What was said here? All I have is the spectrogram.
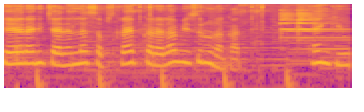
शेअर आणि चॅनलला सबस्क्राईब करायला विसरू नका. थँक्यू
